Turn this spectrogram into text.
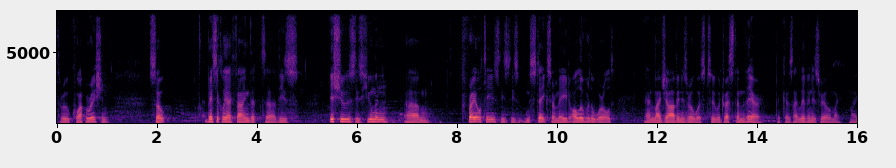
through cooperation. So basically I find that uh, these issues, these human um, frailties, these, these mistakes are made all over the world and my job in Israel was to address them there because I live in Israel, my, my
